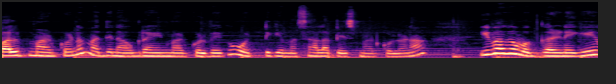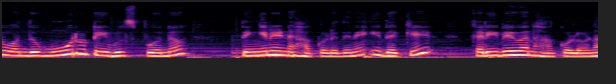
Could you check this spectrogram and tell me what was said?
ಪಲ್ಪ್ ಮಾಡಿಕೊಂಡು ಮತ್ತೆ ನಾವು ಗ್ರೈಂಡ್ ಮಾಡ್ಕೊಳ್ಬೇಕು. ಒಟ್ಟಿಗೆ ಮಸಾಲ ಪೇಸ್ಟ್ ಮಾಡ್ಕೊಳ್ಳೋಣ. ಇವಾಗ ಒಗ್ಗರಣೆಗೆ ಒಂದು ಮೂರು ಟೇಬಲ್ ಸ್ಪೂನ್ ತೆಂಗಿನೆಣ್ಣೆ ಹಾಕೊಂಡಿದ್ದೀನಿ. ಇದಕ್ಕೆ ಕರಿಬೇವನ್ನು ಹಾಕೊಳ್ಳೋಣ.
